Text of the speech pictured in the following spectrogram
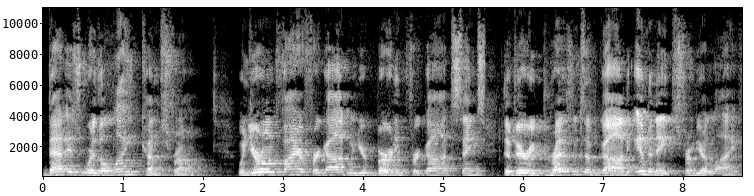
that is where the light comes from. When you're on fire for God, when you're burning for God, saints, the very presence of God emanates from your life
